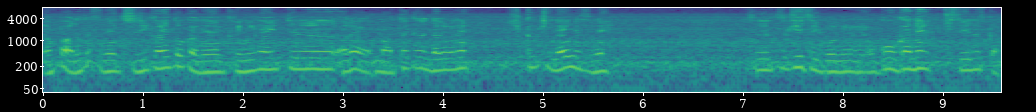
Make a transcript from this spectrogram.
やっぱあれですね知事会とかね国が言ってるあれは全く誰もね聞く気ないんですね。スーツケースにこの旅行がね規制ですから。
